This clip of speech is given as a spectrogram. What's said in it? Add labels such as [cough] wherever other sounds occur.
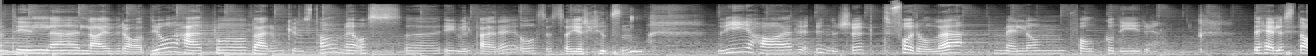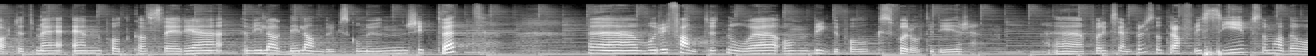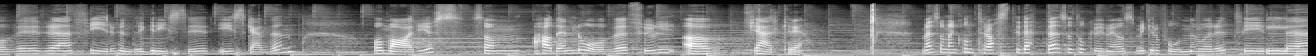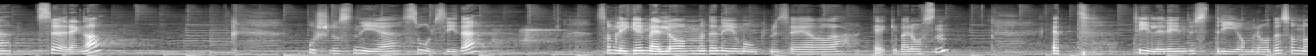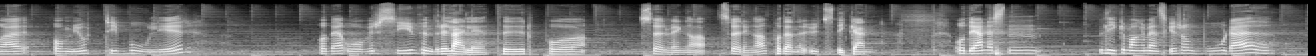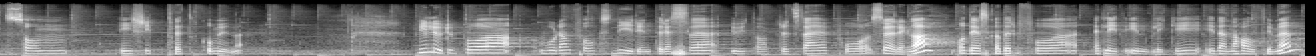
velkommen til eh, live radio her på Bærum kunsthall med oss eh, Yngvild Færøy og Søssa Jørgensen. Vi har undersøkt forholdet mellom folk og dyr. Det hele startet med en podkastserie vi lagde i landbrukskommunen Skiptvet. eh, Hvor vi fant ut noe om bygdefolks forhold til dyr. Eksempel så traff vi Siv, som hadde over eh, 400 griser i skauen. Og Marius, som hadde en låve full av fjærkre. Men som en kontrast til dette så tok vi med oss mikrofonene våre til eh, Sørenga. Oslos nye solside. Som ligger mellom det nye Munch-museet og Ekebergåsen. Et tidligere industriområde som nå er omgjort til boliger. Og det er over 700 leiligheter på Sørvenga, Sørenga på denne utstikkeren. Og det er nesten like mange mennesker som bor der, som i Skiptvet kommune. Vi lurte på hvordan folks dyreinteresse utartet seg på Sørenga. Og det skal dere få et lite innblikk i i denne halvtimen.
